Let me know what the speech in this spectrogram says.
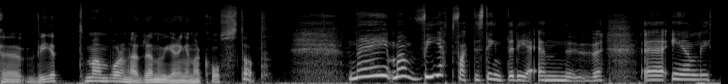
Eh, vet man vad den här renoveringen har kostat? Nej, man vet faktiskt inte det ännu. Eh, enligt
